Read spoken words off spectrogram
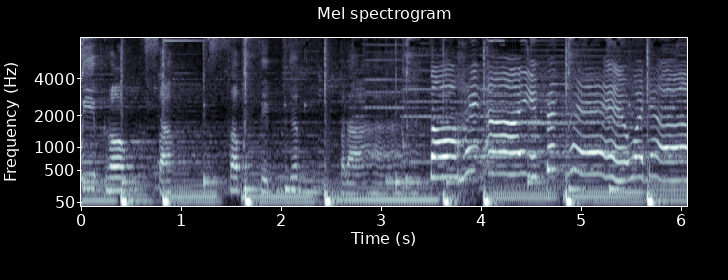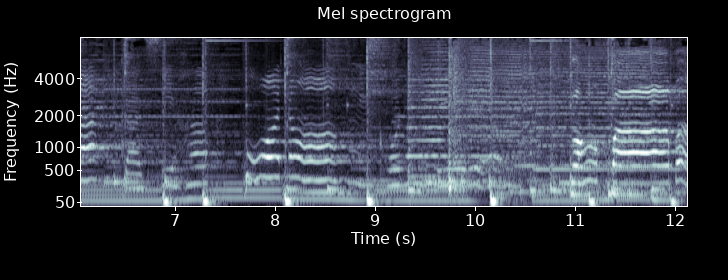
มีพร้อมสักทรัพย์สินเงินตราต่อให้อายเป็นเทวดาก็สิหักผัวน้องคน งอป่าบ้า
